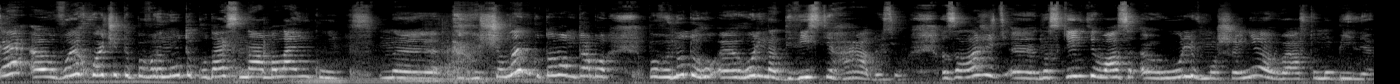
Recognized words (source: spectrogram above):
Таке е, ви хочете повернути кудись на маленьку е, щілинку, то вам треба повернути е, руль на 200 градусів. Залежить наскільки у вас руль в машині, в автомобілі.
